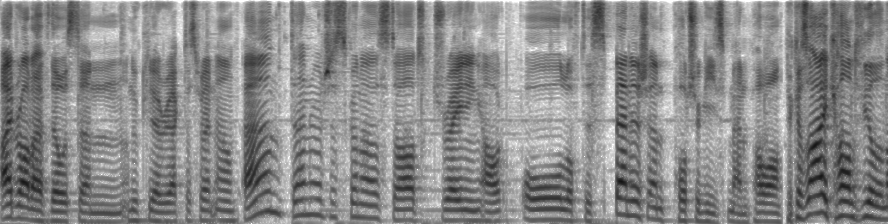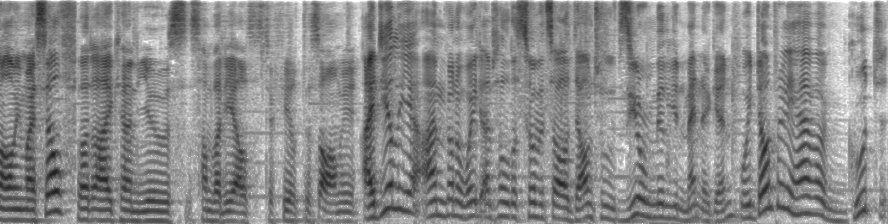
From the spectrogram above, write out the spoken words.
I'd rather have those than nuclear reactors right now. And then we're just gonna start draining out all of the Spanish and Portuguese manpower. Because I can't field an army myself, but I can use somebody else to field this army. Ideally, I'm gonna wait until the Soviets are down to 0 million men again. We don't really have a good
